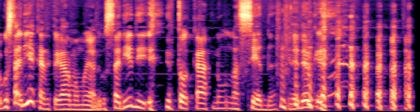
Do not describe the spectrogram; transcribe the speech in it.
Eu gostaria, cara, de pegar uma moeda. Eu gostaria de, de tocar na seda. Entendeu?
